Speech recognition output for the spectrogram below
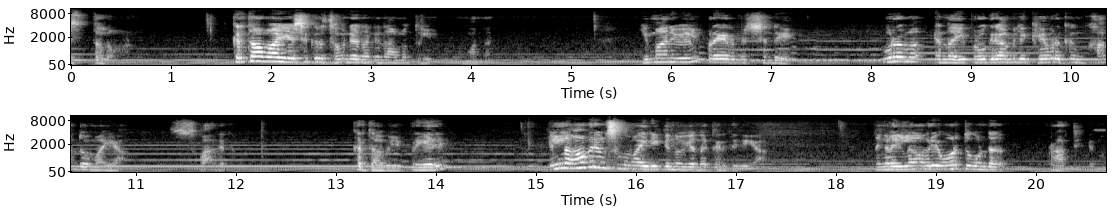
ക്രൈസ്തലമാണ് കർത്താവായ യേശു ക്രിസ്തുവിന്റെ തന്നെ നാമത്തിൽ വന്ന് ഇമാനുവേൽ പ്രയർ മിഷന്റെ ഉറവ് എന്ന ഈ പ്രോഗ്രാമിലേക്ക് ഏവർക്കും ഹാർദവമായ സ്വാഗതം. കർത്താവിൽ പ്രിയരെ എല്ലാവരും സുഖമായിരിക്കുന്നു എന്ന് കരുതുകയാണ്. നിങ്ങളെല്ലാവരെയും ഓർത്തുകൊണ്ട് പ്രാർത്ഥിക്കുന്നു.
